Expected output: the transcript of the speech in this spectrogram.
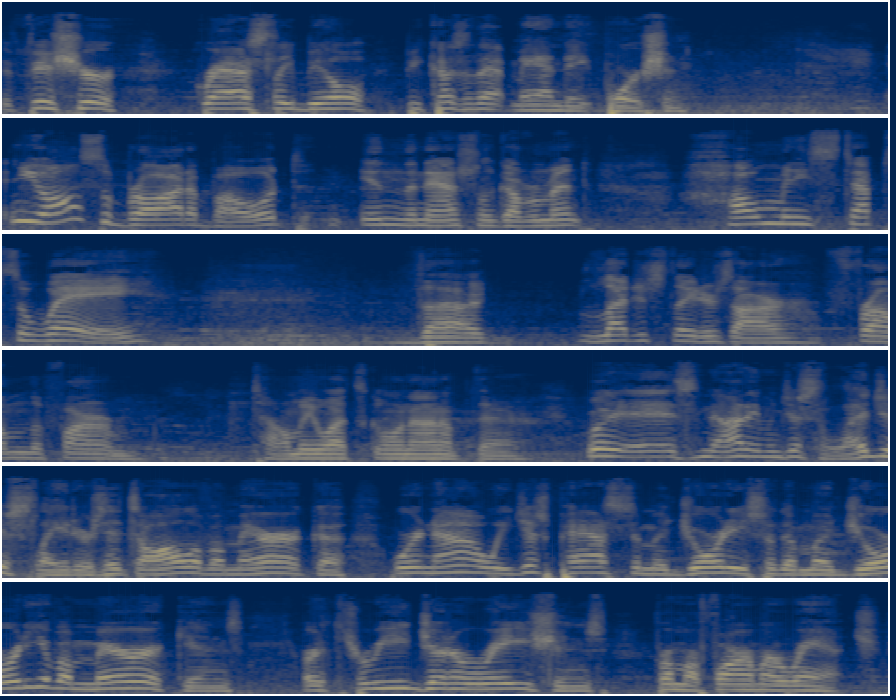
the Fischer Grassley bill because of that mandate portion. And you also brought about in the national government how many steps away the legislators are from the farm. Tell me what's going on up there. Well, it's not even just legislators, it's all of America. We're now, we just passed the majority, so the majority of Americans are three generations from a farm or ranch.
